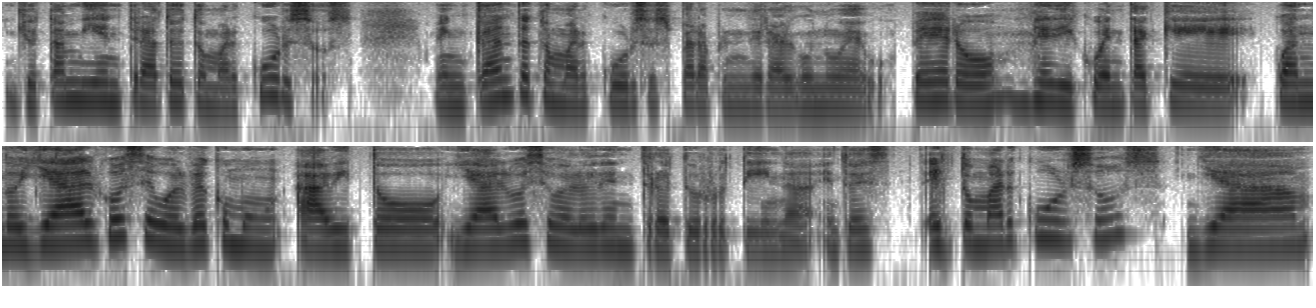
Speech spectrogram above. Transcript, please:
yo también trato de tomar cursos. Me encanta tomar cursos para aprender algo nuevo, pero me di cuenta que cuando ya algo se vuelve como un hábito, ya algo se vuelve dentro de tu rutina, entonces el tomar cursos ya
